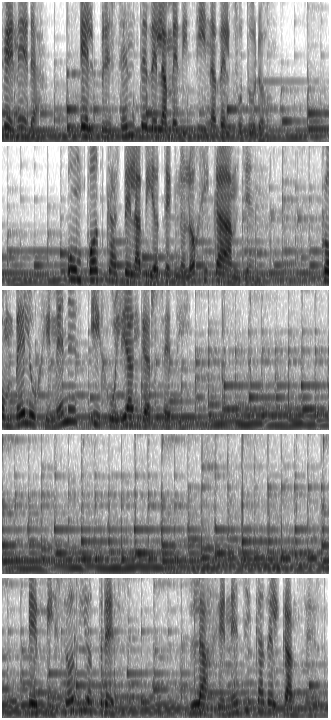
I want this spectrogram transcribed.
Genera, el presente de la medicina del futuro. Un podcast de la biotecnológica Amgen, con Belu Jiménez y Julián Gersetti. Episodio 3. La genética del cáncer.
